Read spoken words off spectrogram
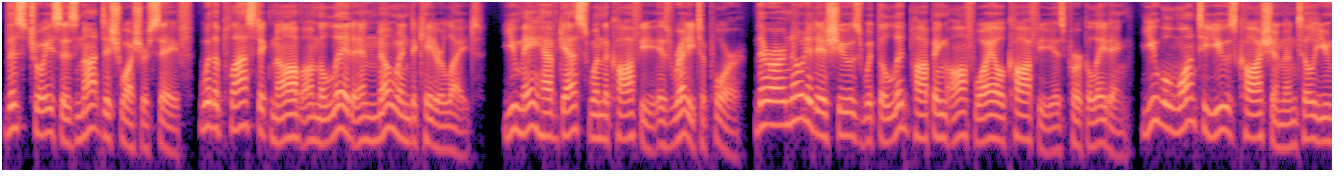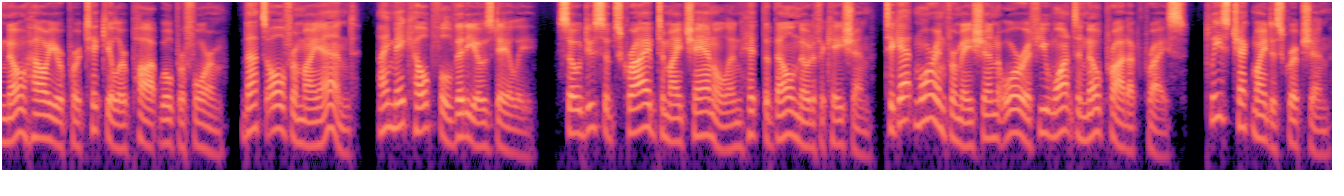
this choice is not dishwasher safe. With a plastic knob on the lid and no indicator light, you may have guessed when the coffee is ready to pour. There are noted issues with the lid popping off while coffee is percolating. You will want to use caution until you know how your particular pot will perform. That's all from my end. I make helpful videos daily. So do subscribe to my channel and hit the bell notification. To get more information or if you want to know product price, please check my description.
